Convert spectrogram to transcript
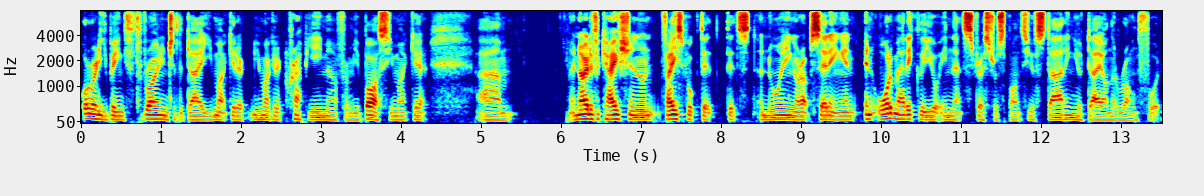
already being thrown into the day. You might get a you might get a crappy email from your boss. You might get um, a notification on Facebook that, that's annoying or upsetting, and, and automatically you're in that stress response. You're starting your day on the wrong foot.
